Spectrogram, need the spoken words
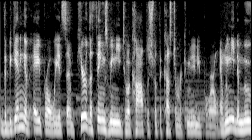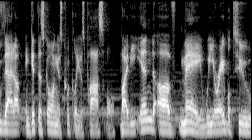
the beginning of April, we had said, here are the things we need to accomplish with the customer community portal, and we need to move that up and get this going as quickly as possible. By the end of May, we are able to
